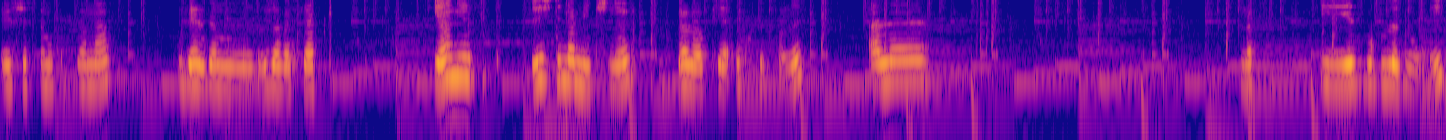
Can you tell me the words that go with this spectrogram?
już jestem kupiona. Uwielbiam różowe chrapki. I on jest dość dynamiczny, w galopie uchwycony, ale no, i jest w ogóle długi.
